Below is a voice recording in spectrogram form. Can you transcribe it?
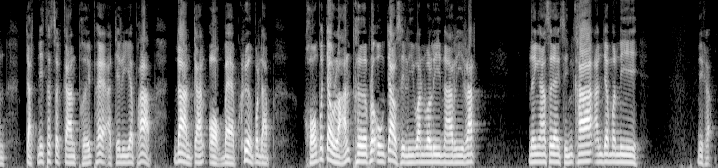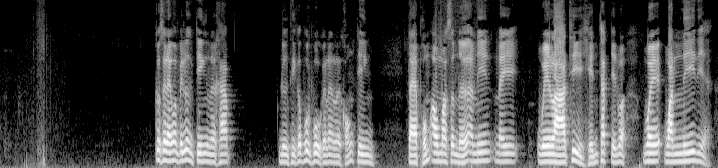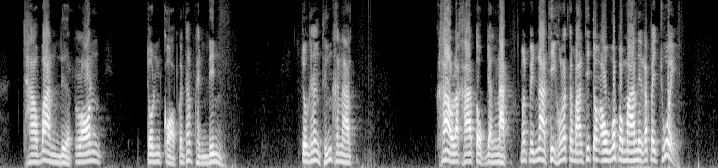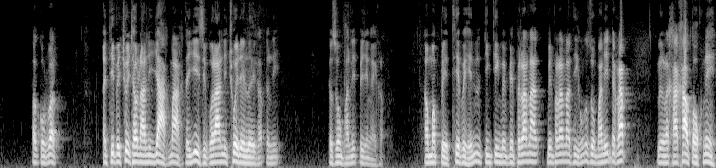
จัดนิทรรศการเผยแพร่อัจฉริยภาพ ด้านการออกแบบเครื่องประดับของพระเจ้าหลานเธอพระองค์เจ้าสิริวัณวลีนารีรัตน์ในงานแสดงสินค้าอัญมณีนี่ครับ ก็แสดงว่าเป็นเรื่องจริงนะครับ เรื่องที่เขาพูดพูดกันนั่นแหละของจริง แต่ผมเอามาเสนออันนี้ในเวลาที่เห็นชัดเจนว่าววันนี้เนี่ยชาวบ้านเดือดร้อนจนกอบกันทั้งแผ่นดิน จนกระทั่งถึงขนาด ข้าวราคาตกอย่างหนัก มันเป็นหน้าที่ของรัฐบาลที่ต้องเอางบประมาณเนี่ยครับไปช่วย ปรากฏว่าไอ้ที่ไปช่วยชาวนานี่ยากมาก แต่ยี่สิบกว่าล้านนี่ช่วยได้เลยครับ ตรงนี้ กระทรวงพาณิชย์เป็นยังไงครับ เอามาเปรียบเทียบไปเห็นจริง ๆ เป็นเป็นภาระหน้าเป็นภาระหน้าที่ของกระทรวงพาณิชย์นะครับ เรื่องราคาข้าวตกนี่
